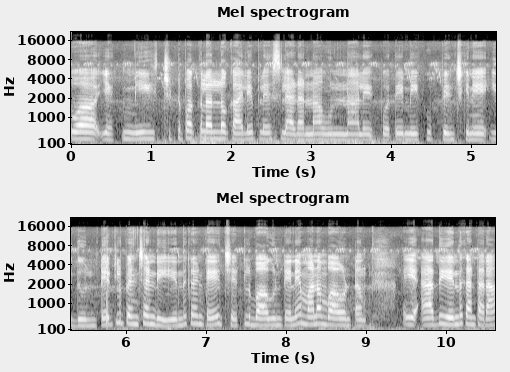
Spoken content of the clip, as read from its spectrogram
వా- మీ చుట్టుపక్కలలో ఖాళీ ప్లేస్లు ఏడన్నా ఉన్నా లేకపోతే మీకు పెంచుకునే ఇది ఉంటే చెట్లు పెంచండి. ఎందుకంటే చెట్లు బాగుంటేనే మనం బాగుంటాం. అది ఎందుకంటారా?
